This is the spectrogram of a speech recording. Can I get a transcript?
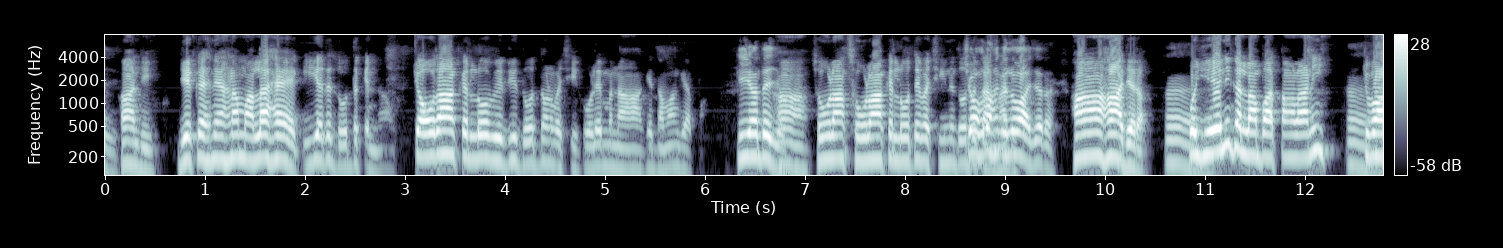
ਜੀ। ਹਾਂਜੀ ਜੇ ਕਿਸੇ ਨੇ ਹਨਾ ਮੰਨ ਲਾ ਹੈ ਕੀ ਆ ਤੇ ਦੁੱਧ ਕਿੰਨਾ 14 ਕਿਲੋ ਵੀਰ ਜੀ ਦੁੱਧ ਹੁਣ ਵੱਛੀ ਕੋਲੇ ਮਨਾ ਕੇ ਦਵਾਂਗੇ ਆਪਾਂ। ਕੀ ਆਂਦੇ ਜੀ ਹਾਂ 16 16 ਕਿਲੋ ਤੇ ਵੱਛੀ ਨੇ ਦੁੱਧ 14 ਕਰਨਾ ਕਿਲੋ। ਹਾਜ਼ਰ ਹਾਂ ਹਾਜ਼ਰ ਹਾਂ। ਕੋਈ ਇਹ ਨਹੀਂ ਗੱਲਾਂ ਬਾਤਾਂ ਵਾਲਾ ਨਹੀਂ ਹਾਂ। ਚਵਾ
